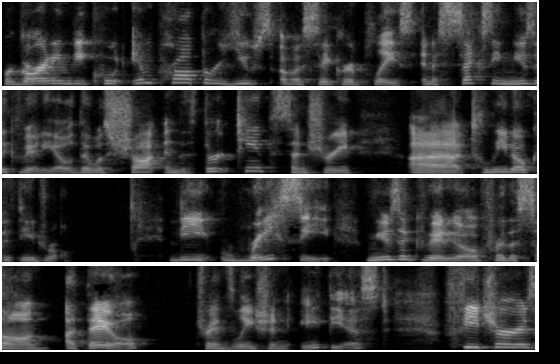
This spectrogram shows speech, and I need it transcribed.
regarding the quote improper use of a sacred place in a sexy music video that was shot in the 13th century uh, Toledo Cathedral. The racy music video for the song Ateo, translation atheist, features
